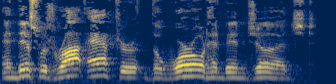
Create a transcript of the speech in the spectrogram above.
And this was right after the world had been judged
